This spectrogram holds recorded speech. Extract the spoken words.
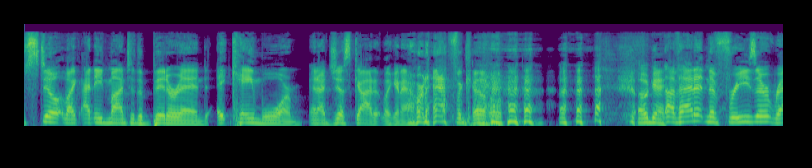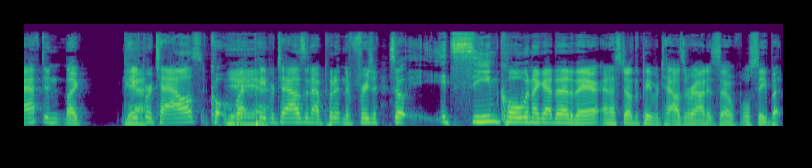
still like I need mine to the bitter end. It came warm, and I just got it like an hour and a half ago. Okay, I've had it in the freezer, wrapped in like paper Yeah. towels, co- Yeah, wet yeah. paper towels, and I put it in the freezer. So it seemed cold when I got it out of there, and I still have the paper towels around it. So we'll see. But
